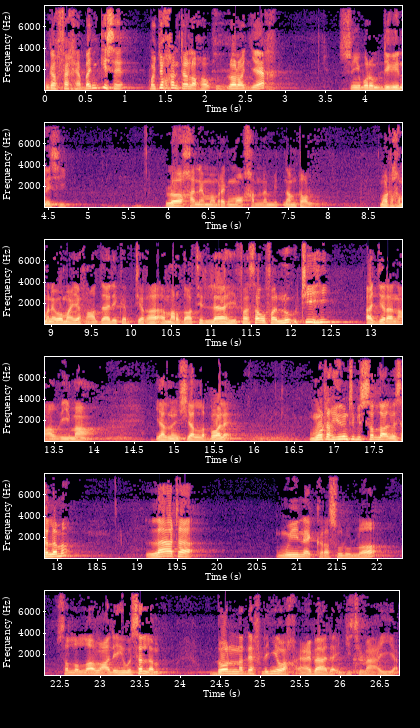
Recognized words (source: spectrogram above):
nga fexe bañ gisee ba joxante loxo looloo jeex suñu borom digg na ci loo xam ne moom rek moo xam na mit nam toll moo tax mu ne wa man yafal dalika ibtigaa mardatillahi fa sawfa nutihi ajran azima yàlla nañ ci yàlla boole moo tax yonent bi sallallahu alayhi wa sallama laata muy nekk rasulullah sallallahu alayhi wa sallam doon na def li ñuy wax ibada ijtimaaiya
